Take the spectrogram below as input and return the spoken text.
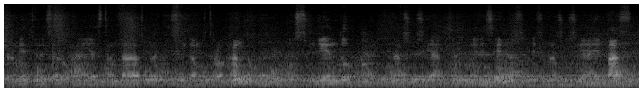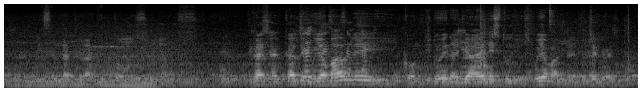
realmente en esta localidad están dadas para que sigamos trabajando, construyendo una sociedad que nos merecemos, es una sociedad de paz, es en la que todos soñamos. Gracias, alcalde, muy amable y continúen allá en estudios. Muy amable, muchas gracias.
